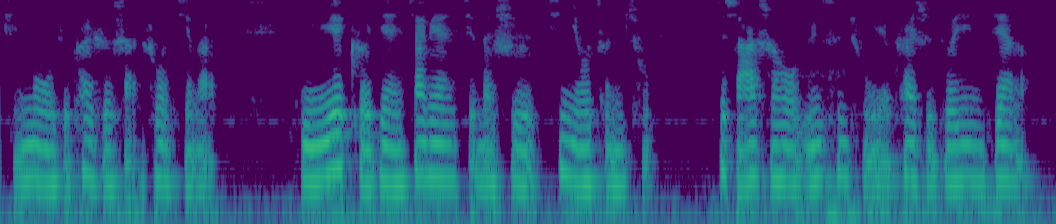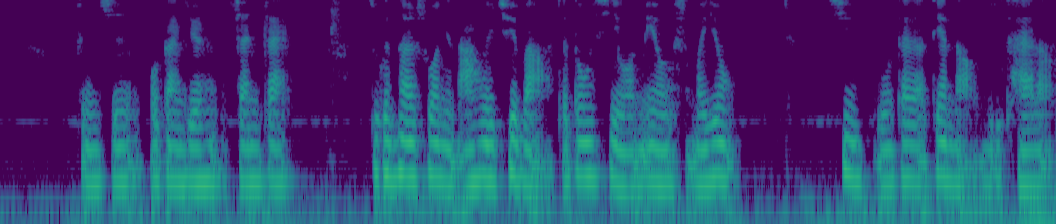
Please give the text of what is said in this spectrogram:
屏幕就开始闪烁起来，隐约可见下边写的是七牛存储。这啥时候云存储也开始做硬件了？总之，我感觉很山寨。就跟他说：“你拿回去吧，这东西我没有什么用。”幸福带着电脑离开了。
